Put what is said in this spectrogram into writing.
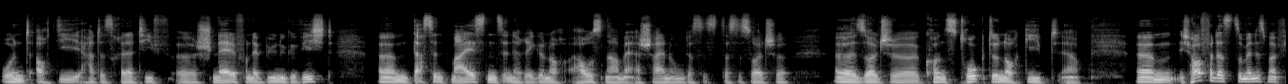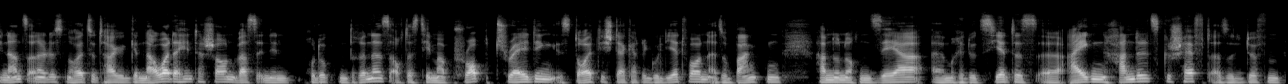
Und auch die hat es relativ äh, schnell von der Bühne gewicht. Ähm, das sind meistens in der Regel noch Ausnahmeerscheinungen, dass es, dass es solche, äh, solche Konstrukte noch gibt. Ja. Ähm, ich hoffe, dass zumindest mal Finanzanalysten heutzutage genauer dahinter schauen, was in den Produkten drin ist. Auch das Thema Prop Trading ist deutlich stärker reguliert worden. Also Banken haben nur noch ein sehr ähm, reduziertes äh, Eigenhandelsgeschäft. Also die dürfen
